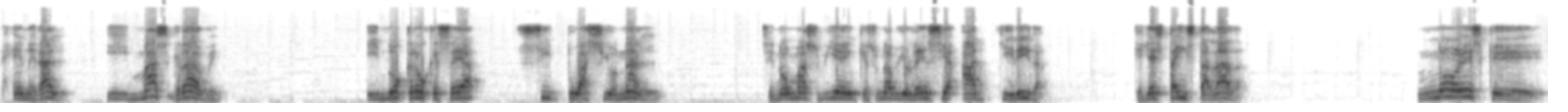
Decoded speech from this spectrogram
general y más grave y no creo que sea situacional, sino más bien que es una violencia adquirida, que ya está instalada. No es que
